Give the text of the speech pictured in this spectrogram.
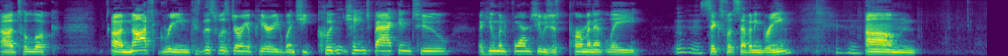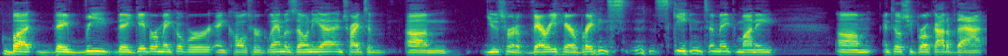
uh, to look uh, not green, because this was during a period when she couldn't change back into a human form. She was just permanently mm-hmm. six foot seven and green. Mm-hmm. Um, but they re they gave her a makeover and called her Glamazonia and tried to um, use her in a very harebrained scheme to make money um, until she broke out of that.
